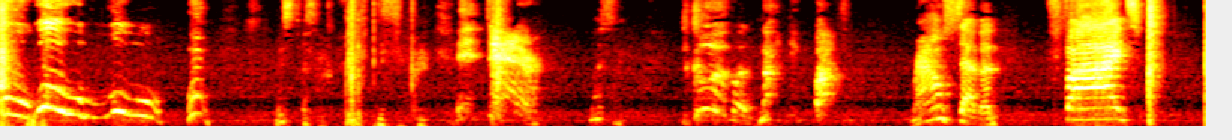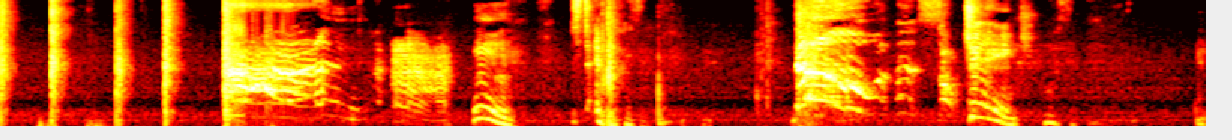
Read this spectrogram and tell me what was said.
Oh. What's this? this it there! What's the good but nothing but round seven. Fight! Ah! Hmm. No! Salt change! No,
